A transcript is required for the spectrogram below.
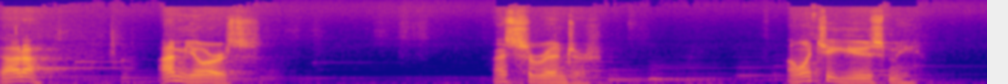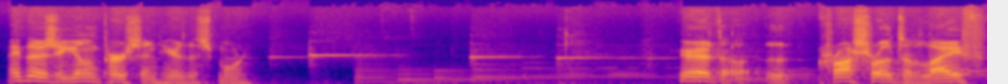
God, I'm yours. I surrender. I want you to use me. Maybe there's a young person here this morning. You're at the crossroads of life,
